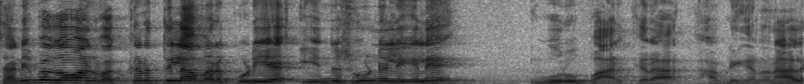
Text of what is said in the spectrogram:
சனி பகவான் வக்கரத்தில் அமரக்கூடிய இந்த சூழ்நிலையிலே குரு பார்க்கிறார் அப்படிங்கிறதுனால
